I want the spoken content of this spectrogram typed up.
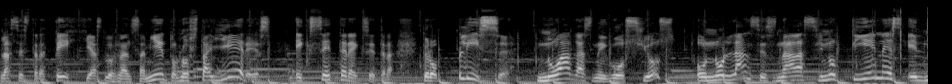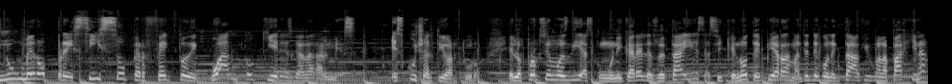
las estrategias, los lanzamientos, los talleres, etcétera, etcétera. Pero please, no hagas negocios o no lances nada si no tienes el número preciso, perfecto de cuánto quieres ganar al mes escucha al tío Arturo. En los próximos días comunicaré los detalles, así que no te pierdas, mantente conectado aquí con la página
